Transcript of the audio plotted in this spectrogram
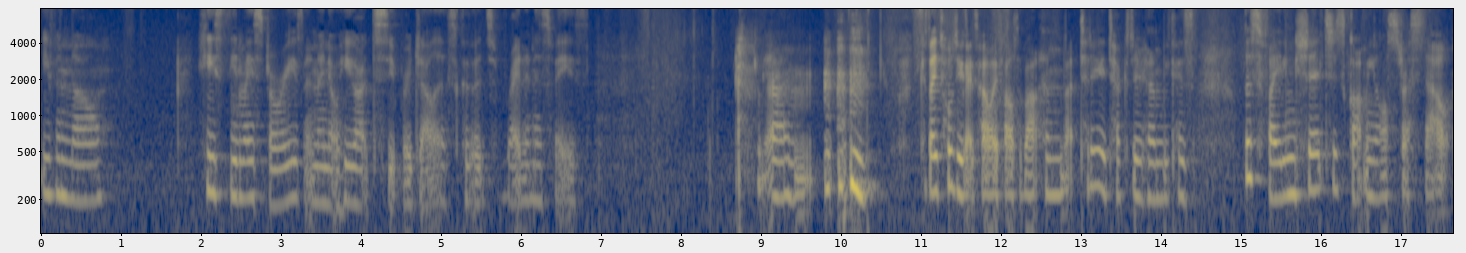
even though he's seen my stories and I know he got super jealous because it's right in his face. Um, because I told you guys how I felt about him, but today I texted him because this fighting shit just got me all stressed out.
